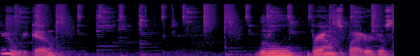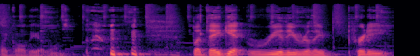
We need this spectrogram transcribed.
Here we go. Little brown spider, just like all the other ones. but they get really, really pretty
